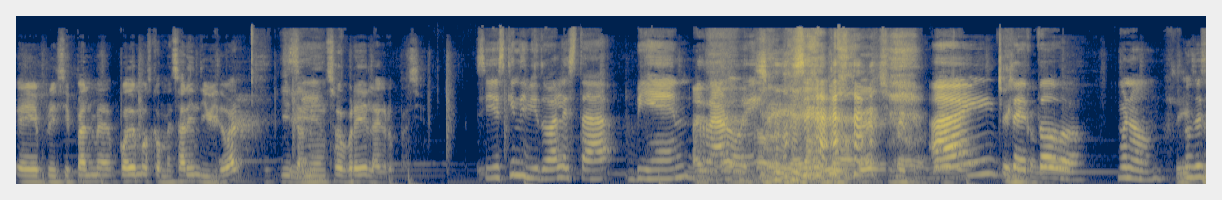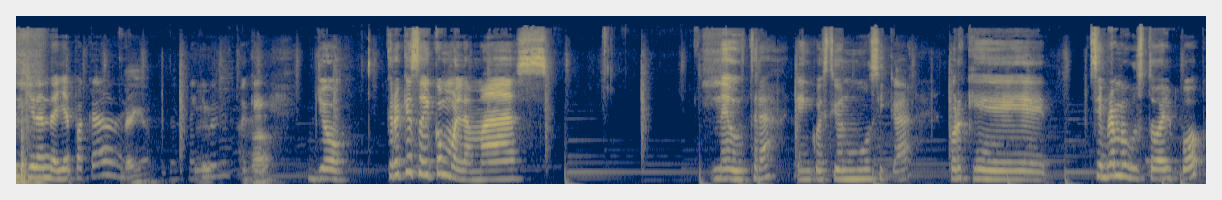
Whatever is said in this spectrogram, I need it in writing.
Eh, principalmente podemos comenzar individual y Sí. también sobre la agrupación. Sí, es que individual está bien Ay, raro, ¿eh? todo. O sea, Sí. hay de todo. Bueno, Sí. no sé si quieren de allá para acá. ¿De. Yo creo que soy como la más neutra en cuestión música, porque siempre me gustó el pop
